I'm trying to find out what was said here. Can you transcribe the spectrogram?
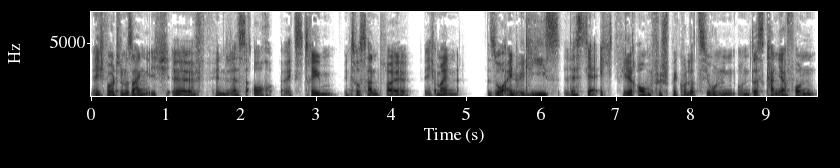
Ich wollte nur sagen, ich äh, finde das auch extrem interessant, weil ich meine, so ein Release lässt ja echt viel Raum für Spekulationen und das kann ja von,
